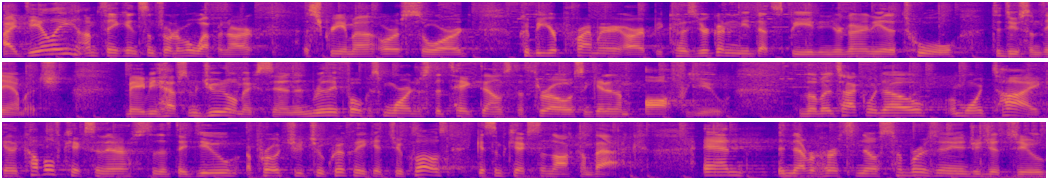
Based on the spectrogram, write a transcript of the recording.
Ideally, I'm thinking some sort of a weapon art, a Eskrima or a sword could be your primary art because you're gonna need that speed and you're gonna need a tool to do some damage. Maybe have some judo mixed in and really focus more on just the takedowns, the throws, and getting them off you. A little bit of Taekwondo or Muay Thai. Get a couple of kicks in there so that if they do approach you too quickly, get too close, get some kicks to knock them back. And it never hurts to know some Brazilian Jiu-Jitsu,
